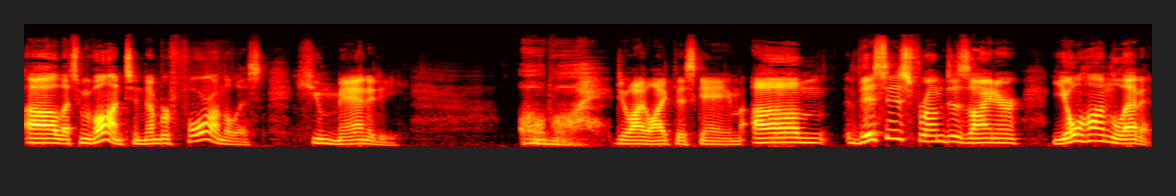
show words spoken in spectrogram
uh, let's move on to number four on the list Humanity. Oh boy, do I like this game. Um, this is from designer Yoann Levet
